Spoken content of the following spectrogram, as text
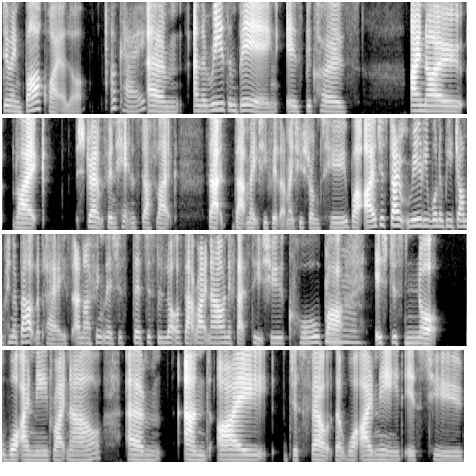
doing barre quite a lot. Okay. Um, and the reason being is because I know like strength and hitting stuff like that that makes you fit that makes you strong too. But i just don't really want to be jumping about the place. And i think there's just there's just a lot of that right now. And if that suits you cool. But it's just not what i need right now. Um and i just felt that what i need is to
